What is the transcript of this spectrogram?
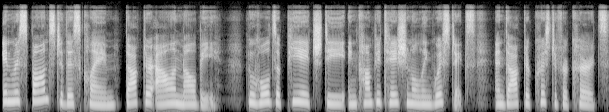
In response to this claim, Dr. Alan Melby, who holds a PhD in computational linguistics, and Dr. Christopher Kurz,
